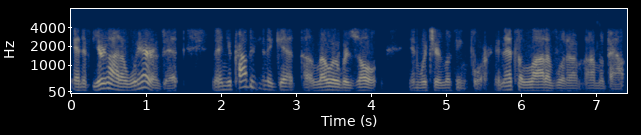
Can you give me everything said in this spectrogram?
and if you're not aware of it, then you're probably going to get a lower result in what you're looking for, and that's a lot of what I'm, I'm about.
